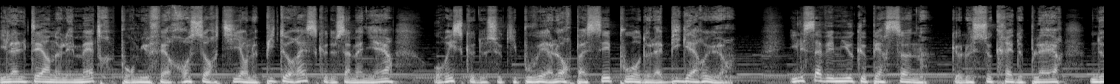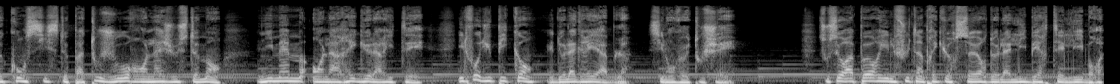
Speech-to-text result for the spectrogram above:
Il alterne les maîtres pour mieux faire ressortir le pittoresque de sa manière, au risque de ce qui pouvait alors passer pour de la bigarrure. Il savait mieux que personne que le secret de plaire ne consiste pas toujours en l'ajustement, ni même en la régularité. Il faut du piquant et de l'agréable si l'on veut toucher. Sous ce rapport, il fut un précurseur de la liberté libre,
